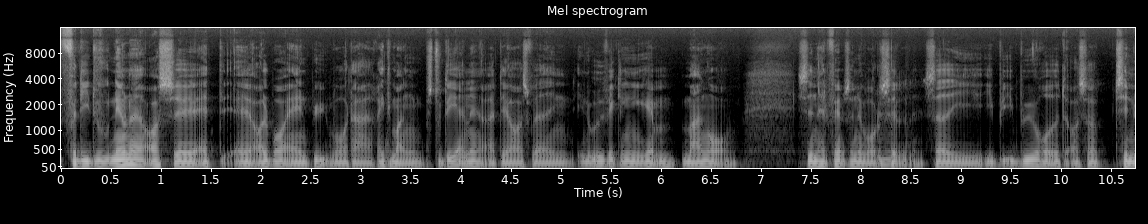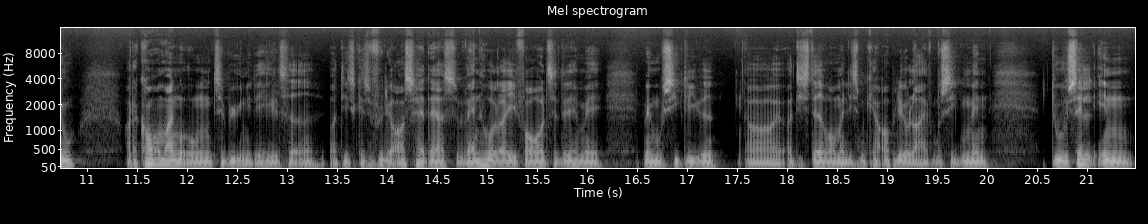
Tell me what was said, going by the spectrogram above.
Fordi du nævner også, at Aalborg er en by, hvor der er rigtig mange studerende, og det har også været en, en udvikling igennem mange år siden 90'erne, hvor du mm. selv sad i, i, i byrådet, og så til nu. Og der kommer mange unge til byen i det hele taget, og de skal selvfølgelig også have deres vandhuller i forhold til det her med, med musiklivet, og, og de steder, hvor man ligesom kan opleve live-musikken. Men du er selv en,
